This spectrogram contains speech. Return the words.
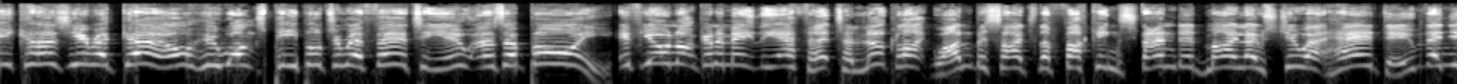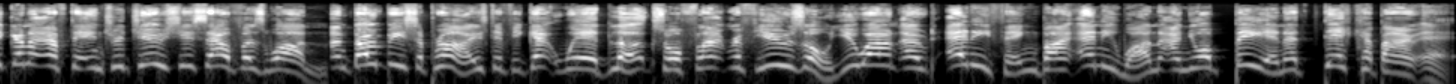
Because you're a girl who wants people to refer to you as a boy. If you're not going to make the effort to look like one besides the fucking standard Milo Stewart hairdo, then you're going to have to introduce yourself as one. And don't be surprised if you get weird looks or flat refusal. You aren't owed anything by anyone and you're being a dick about it.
